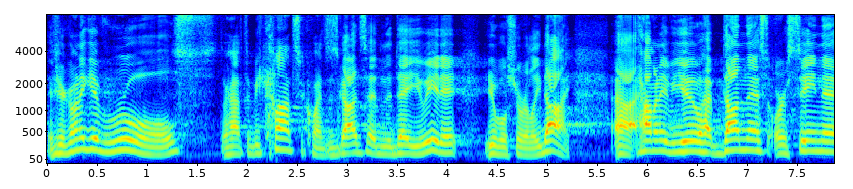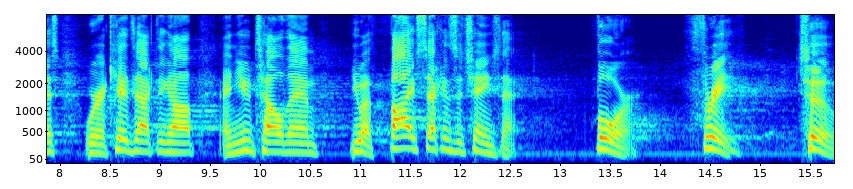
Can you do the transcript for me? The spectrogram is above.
if you're going to give rules, there have to be consequences. God said, In the day you eat it, you will surely die. Uh, how many of you have done this or seen this where a kid's acting up and you tell them you have five seconds to change that? Four, three, two,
